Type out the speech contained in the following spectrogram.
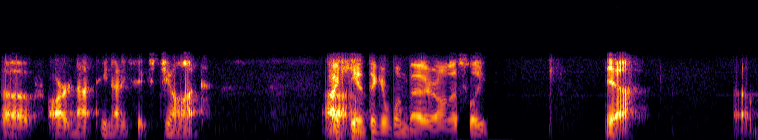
of our 1996 jaunt. I Uh, can't think of one better, honestly. Yeah. Um,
